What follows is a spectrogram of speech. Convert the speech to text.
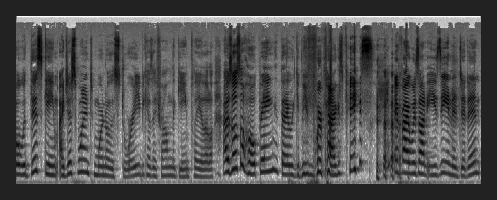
but with this game, I just wanted to more know the story because I found the gameplay a little. I was also hoping that it would give me more bag space if I was on easy, and it didn't.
